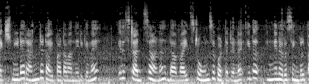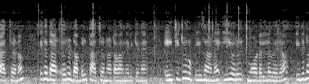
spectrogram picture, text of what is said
ലക്ഷ്മിയുടെ രണ്ട് ടൈപ്പായിട്ടാണ് വന്നിരിക്കുന്നത് ഇത് സ്റ്റഡ്സ് ആണ്. വൈറ്റ് സ്റ്റോൺസ് കൊടുത്തിട്ടുണ്ട്. ഇത് ഇങ്ങനെ ഒരു സിംഗിൾ പാറ്റേണും ഇത് ഒരു ഡബിൾ പാറ്റേൺ ആട്ടോ വന്നിരിക്കുന്നത് എയ്റ്റി ടു റുപ്പീസാണ് ഈ ഒരു മോഡലിന് വരിക. ഇതിന്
